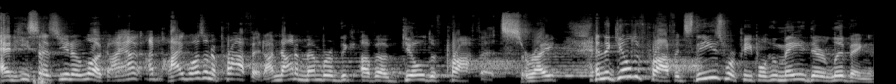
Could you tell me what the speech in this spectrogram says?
And he says, You know, look, I, I, I wasn't a prophet. I'm not a member of, the, of a guild of prophets, right? And the guild of prophets, these were people who made their living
